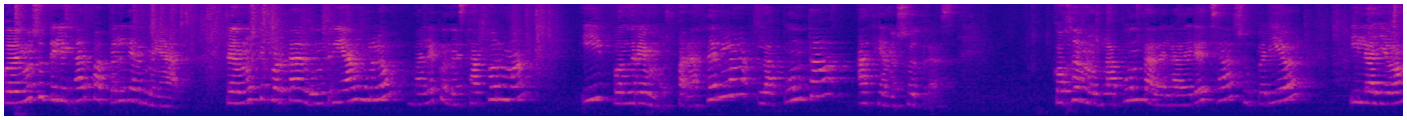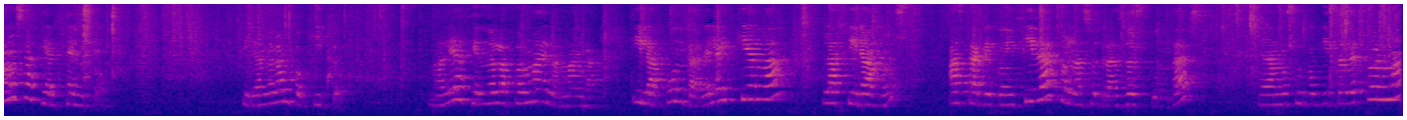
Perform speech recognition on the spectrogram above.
Podemos utilizar papel de hornear. Tenemos que cortar un triángulo, ¿vale? Con esta forma y pondremos para hacerla la punta hacia nosotras. Cogemos la punta de la derecha superior y la llevamos hacia el centro, girándola un poquito, ¿vale? Haciendo la forma de la manga. Y la punta de la izquierda la giramos hasta que coincida con las otras dos puntas. Le damos un poquito de forma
